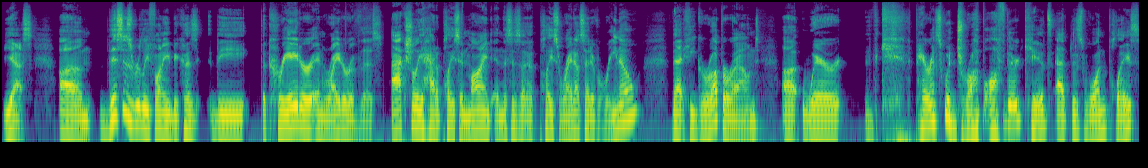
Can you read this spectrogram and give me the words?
Yes. Um, this is really funny because the the creator and writer of this actually had a place in mind, and this is a place right outside of Reno that he grew up around, uh, where the, parents would drop off their kids at this one place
